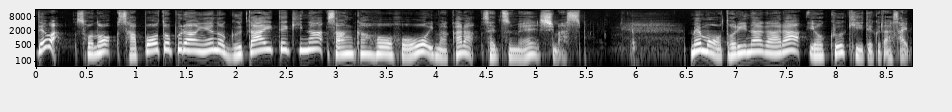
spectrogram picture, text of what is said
ではそのサポートプランへの具体的な参加方法を今から説明します。メモを取りながらよく聞いてください。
